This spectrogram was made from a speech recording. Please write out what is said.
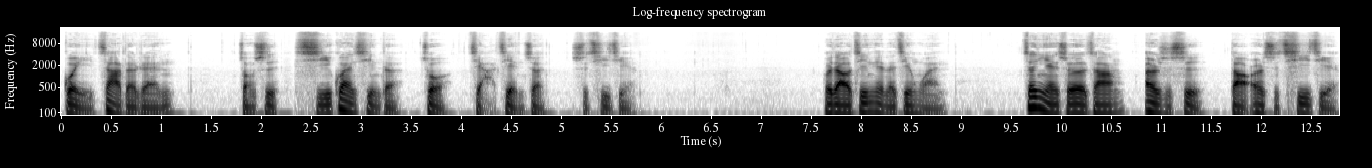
诡诈的人，总是习惯性的做假见证。十七节，回到今天的经文，箴言十二章二十四到二十七节，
